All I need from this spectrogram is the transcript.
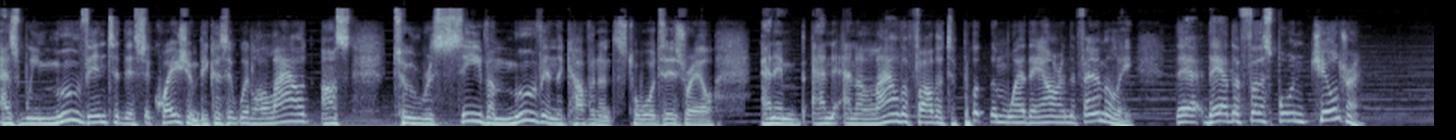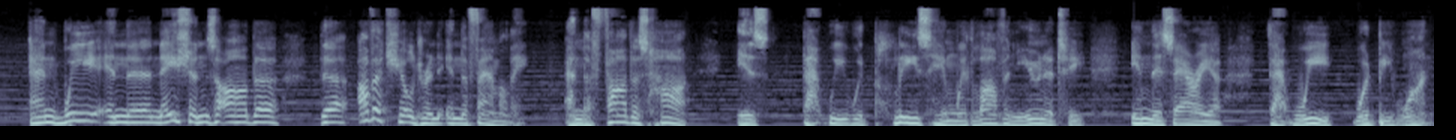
as we move into this equation because it would allow us to receive and move in the covenants towards Israel and, in, and, and allow the Father to put them where they are in the family. They're, they are the firstborn children. And we in the nations are the, the other children in the family. And the Father's heart is that we would please Him with love and unity in this area, that we would be one.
